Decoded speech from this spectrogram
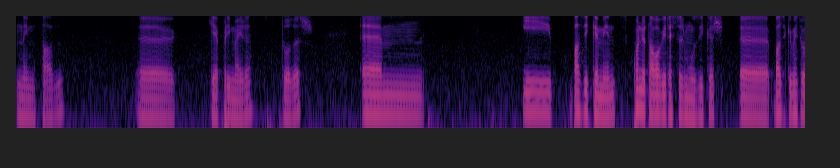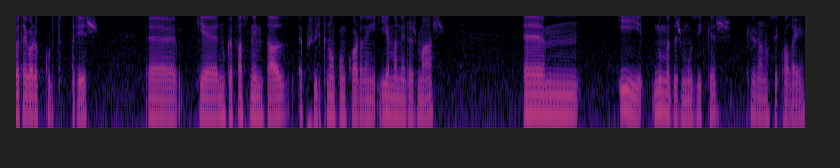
Nem Metade. Uh, que é a primeira de todas. Um, e basicamente, quando eu estava a ouvir essas músicas, uh, basicamente eu até agora curto três, uh, que é Nunca Faço Nem Metade, A Prefiro Que Não Concordem e A Maneiras Más. Um, e numa das músicas, que eu já não sei qual é,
